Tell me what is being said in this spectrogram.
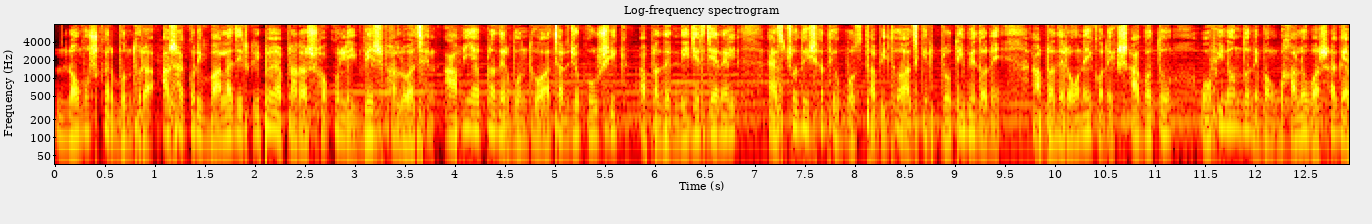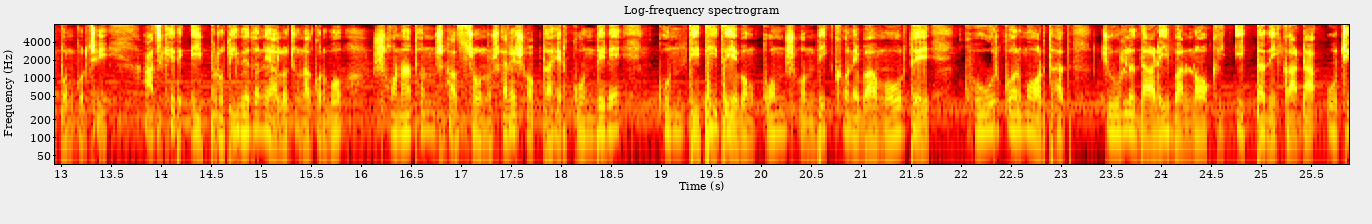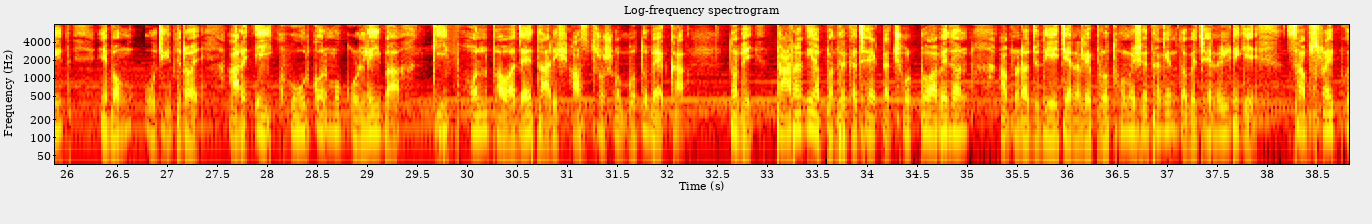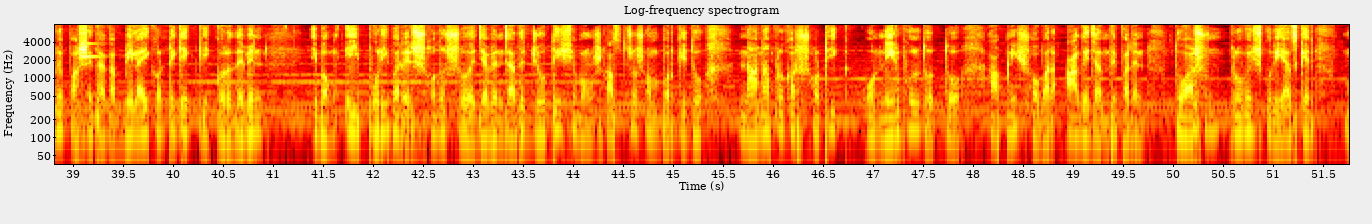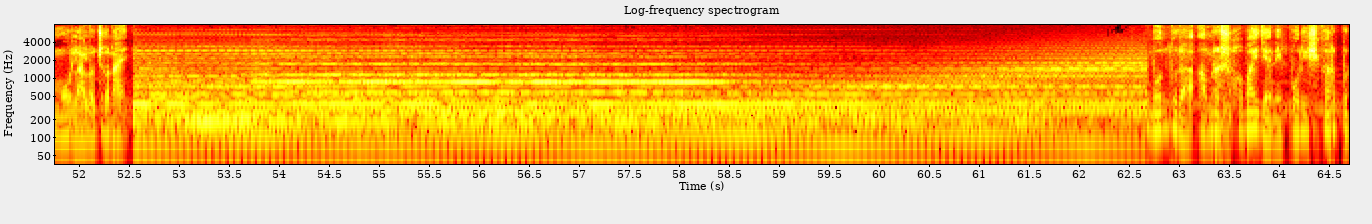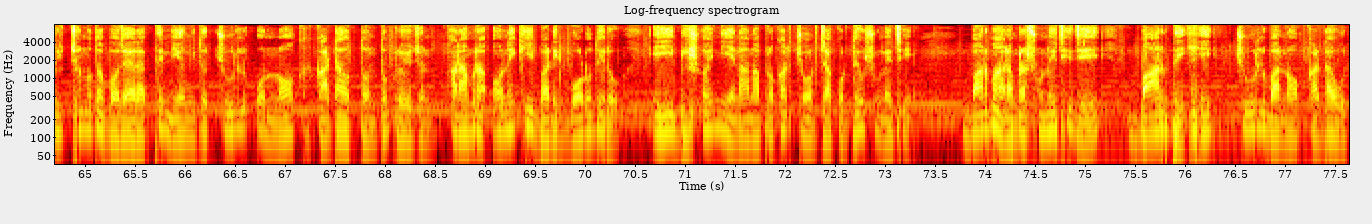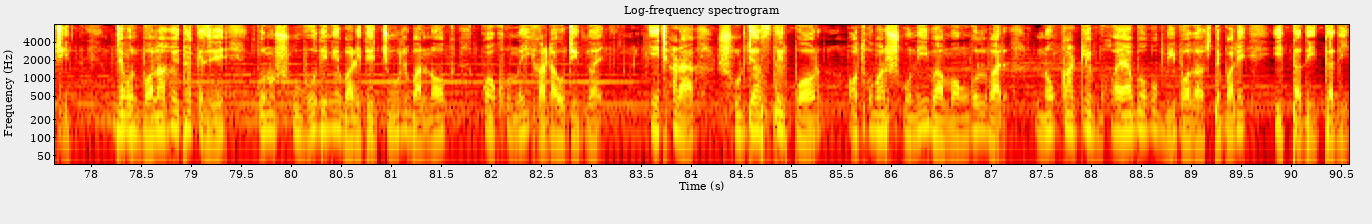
নমস্কার বন্ধুরা, আশা করি বালাজির কৃপায় আপনারা সকলেই বেশ ভালো আছেন। আমি আপনাদের বন্ধু আচার্য কৌশিক, আপনাদের নিজের চ্যানেল অ্যাস্ট্রোদির সাথে উপস্থাপিত আজকের প্রতিবেদনে আপনাদের অনেক অনেক স্বাগত, অভিনন্দন এবং ভালোবাসা জ্ঞাপন করছি। আজকের এই প্রতিবেদনে আলোচনা করব সনাতন শাস্ত্র অনুসারে সপ্তাহের কোন দিনে, কোন তিথিতে এবং কোন সন্ধিক্ষণে বা মুহূর্তে ক্ষৌর কর্ম অর্থাৎ চুল, দাড়ি বা নখ ইত্যাদি কাটা উচিত এবং উচিত নয়। আর এই ক্ষৌর কর্ম করলেই বা কী ফল পাওয়া যায় তারই শাস্ত্রসম্মত ব্যাখ্যা। তবে তার আগে আপনাদের কাছে একটা ছোট্ট আবেদন। আপনারা যদি এই চ্যানেলে প্রথম এসে থাকেন, তবে চ্যানেলটিকে সাবস্ক্রাইব করে পাশে থাকা বেল আইকনটিকে ক্লিক করে দেবেন এবং এই পরিবারের সদস্য হয়ে যাবেন যাতে জ্যোতিষ এবং শাস্ত্র সম্পর্কিত নানা প্রকার সঠিক ও নির্ভুল তথ্য আপনি সবার আগে জানতে পারেন। তো আসুন, প্রবেশ করি আজকের মূল আলোচনায়। বন্ধুরা, আমরা সবাই জানি পরিষ্কার পরিচ্ছন্নতা বজায় রাখতে নিয়মিত চুল ও নখ কাটা অত্যন্ত প্রয়োজন। আর আমরা অনেকেই বাড়ির বড়দেরও এই বিষয় নিয়ে নানা প্রকার চর্চা করতেও শুনেছি। বারবার আমরা শুনেছি যে, বার দেখে চুল বা নখ কাটা উচিত। যেমন বলা হয়ে থাকে যে, কোনো শুভ দিনে বাড়িতে চুল বা নখ কখনোই কাটা উচিত নয়। এছাড়া সূর্যাস্তের পর অথবা শনি বা মঙ্গলবার নখ কাটলে ভয়াবহ বিপদ আসতে পারে, ইত্যাদি ইত্যাদি।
